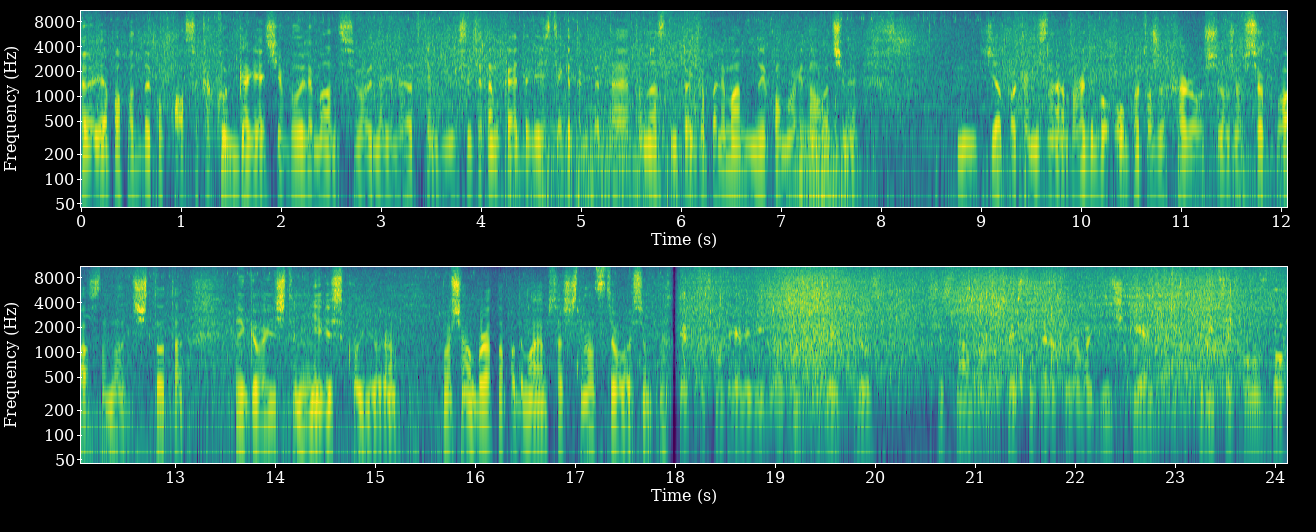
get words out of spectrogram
Все, я, походу, докупался. Какой горячий был лиман сегодня, ребятки. Ну, кстати, там кайтеры есть, те, которые катают у нас не только по лиману, но и по морю на отчиме. Ну, я пока не знаю. Вроде бы опыт уже хороший, уже все классно, но что-то мне говорит, что не рискуй, Юра. В общем, обратно поднимаемся, 16,8. Как посмотрели видео о том, что здесь плюс 16,6 температура водички, 30 воздух.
